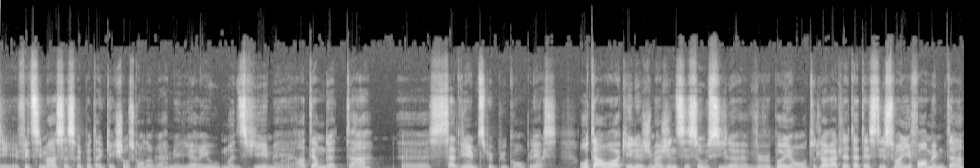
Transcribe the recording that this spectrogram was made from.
effectivement, ce serait peut-être quelque chose qu'on devrait améliorer ou modifier. Mais en termes de temps, euh, ça devient un petit peu plus complexe. Autant au hockey, j'imagine c'est ça aussi. Là, Veux, veux pas, ils ont tous leurs athlètes à tester. Souvent, ils les font en même temps.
